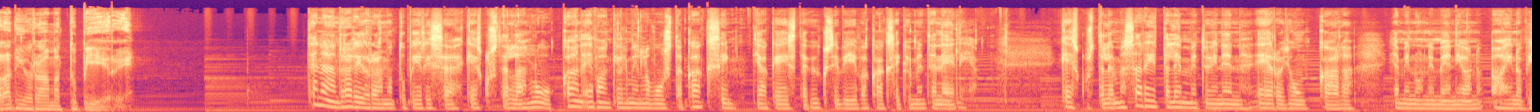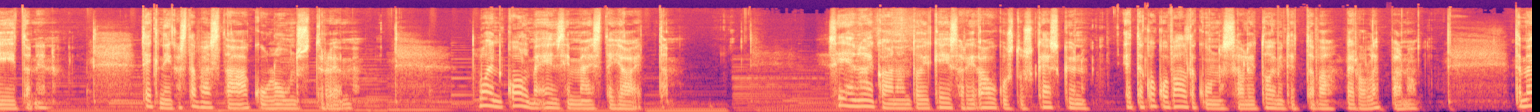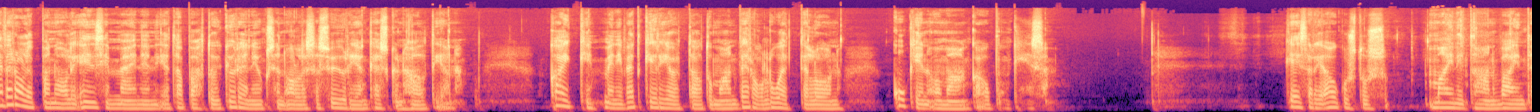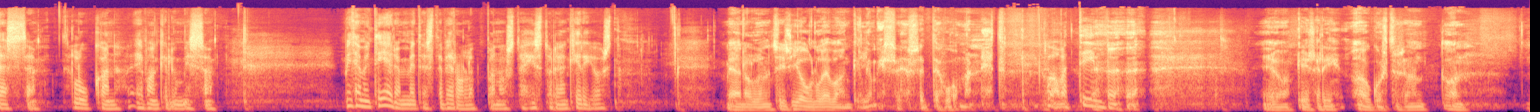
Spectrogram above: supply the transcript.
Radioraamattupiiri. Tänään Radioraamattupiirissä keskustellaan Luukkaan evankeliumin luvusta 2, jakeista 1-24. Keskustelemassa Riitta Lemmetyinen, Eero Junkkaala ja minun nimeni on Aino Viitanen. Tekniikasta vastaa Aku Lundström. Luen kolme ensimmäistä jaetta. Siihen aikaan antoi keisari Augustus käskyn, että koko valtakunnassa oli toimitettava verollepano. Tämä verollepano oli ensimmäinen ja tapahtui Kyreniuksen ollessa Syyrian käskynhaltijana. Kaikki menivät kirjoittautumaan veroluetteloon kukin omaan kaupunkiinsa. Keisari Augustus mainitaan vain tässä Luukan evankeliumissa. Mitä me tiedämme tästä verollepanosta historian kirjoista? Mehän ollaan nyt siis jouluevankeliumissa, jos ette huomanneet. Huomattiin. Joo, keisari Augustus on, on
